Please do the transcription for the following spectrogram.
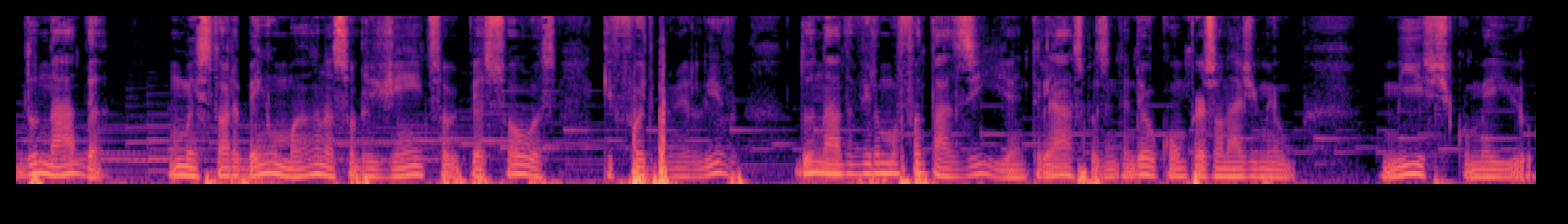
do nada, uma história bem humana sobre gente, sobre pessoas, que foi do primeiro livro, do nada vira uma fantasia, entre aspas, entendeu? Com um personagem meio místico, meio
